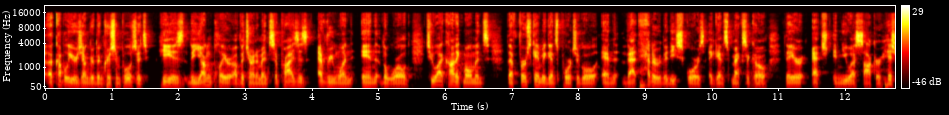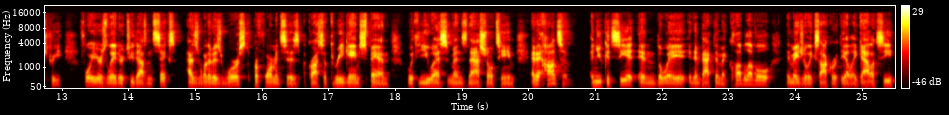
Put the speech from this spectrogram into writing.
a couple years younger than Christian Pulisic. He is the young player of the tournament, surprises everyone in the world. Two iconic moments that first game against Portugal and that header that he scores against Mexico. Mm-hmm. They are etched in U.S. soccer history. Four years later, 2006, has one of his worst performances across a three game span with U.S. men's national team, and it haunts him and you could see it in the way it impacted him at club level in Major League Soccer with the LA Galaxy.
